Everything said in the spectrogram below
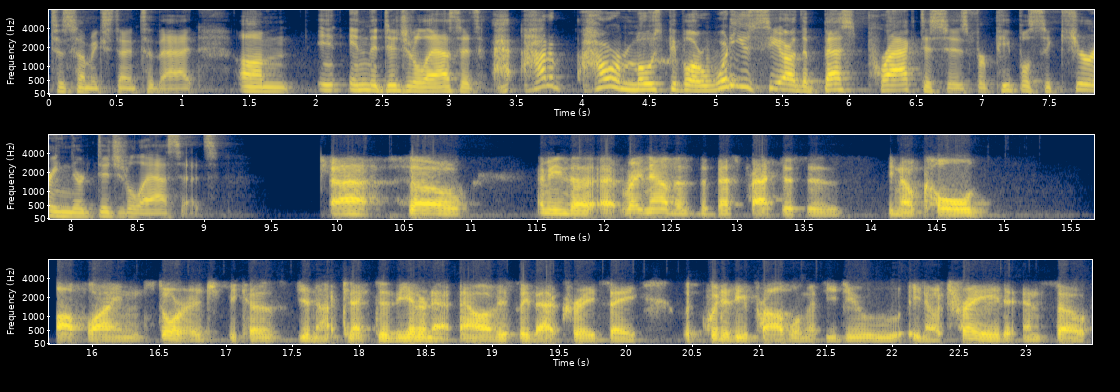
to some extent to that um, in, in, the digital assets. How do how are most people, or what do you see are the best practices for people securing their digital assets? Uh, so I mean, the uh, right now the, the best practice is you know cold offline storage because you're not connected to the internet. Now, obviously, that creates a liquidity problem if you do, you know, trade, and so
